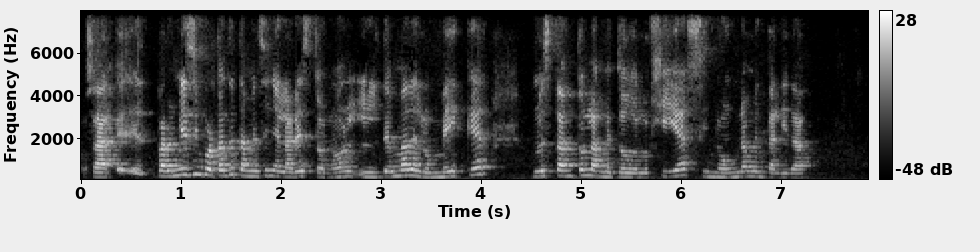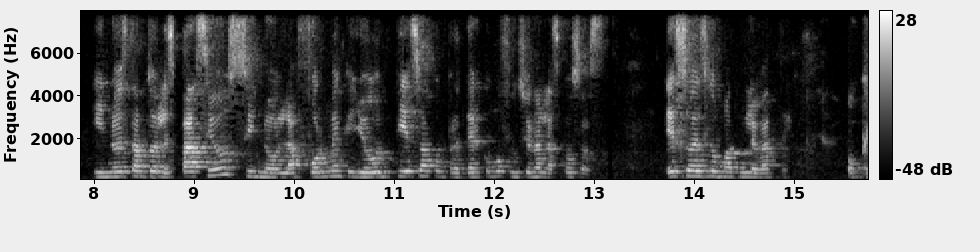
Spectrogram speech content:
O sea, eh, eh, para mí es importante también señalar esto, ¿no? El tema de lo maker no es tanto la metodología, sino una mentalidad. Y no es tanto el espacio, sino la forma en que yo empiezo a comprender cómo funcionan las cosas. Eso es lo más relevante. Ok,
